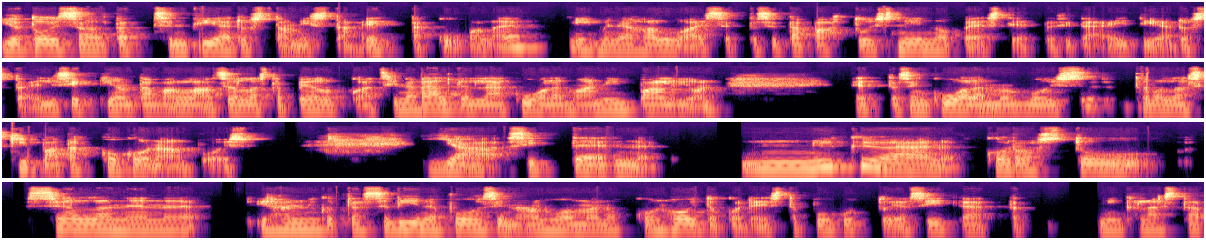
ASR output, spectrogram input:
ja toisaalta sen tiedostamista, että kuolee. Ihminen haluaisi, että se tapahtuisi niin nopeasti, että sitä ei tiedosta. Eli sekin on tavallaan sellaista pelkoa, että siinä vältellään kuolemaa niin paljon, että sen kuoleman voisi tavallaan skipata kokonaan pois. Ja sitten nykyään korostuu sellainen, ihan niin kuin tässä viime vuosina on huomannut, kun on hoitokodeista puhuttu ja siitä, että minkälaista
